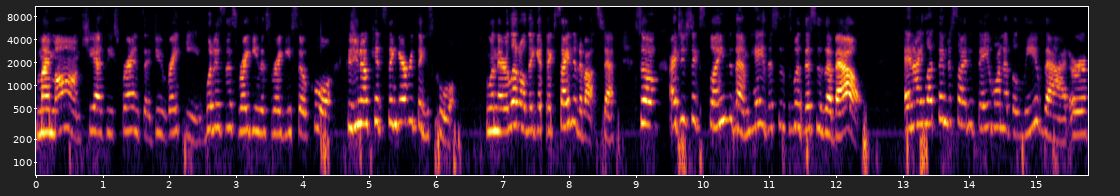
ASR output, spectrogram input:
My mom, she has these friends that do Reiki. What is this Reiki? This Reiki so cool. Because, you know, kids think everything's cool. When they're little, they get excited about stuff. So I just explain to them, hey, this is what this is about. And I let them decide if they want to believe that or if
